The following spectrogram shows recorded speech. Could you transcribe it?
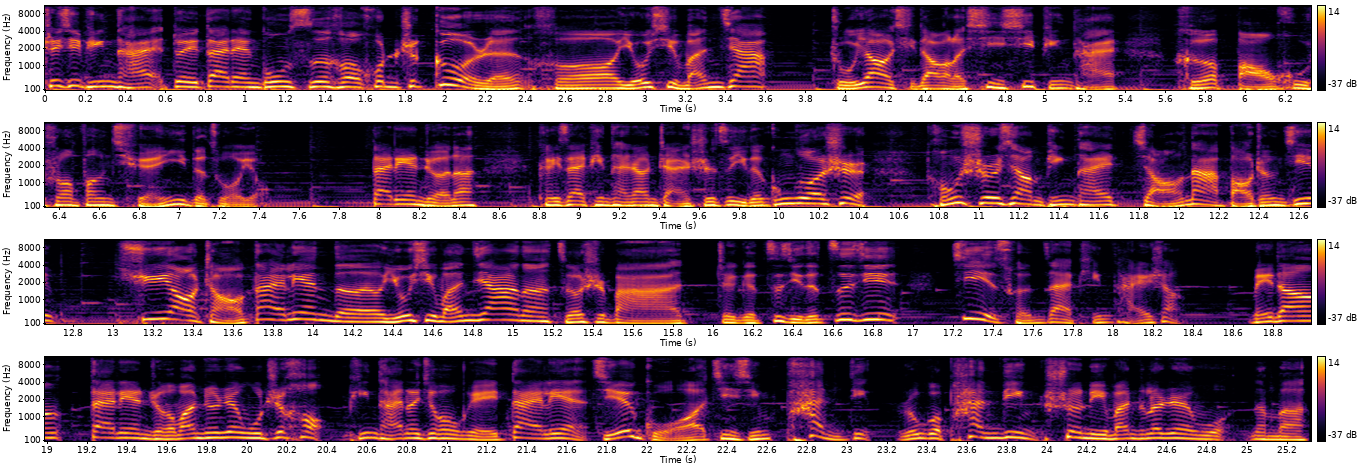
这些平台对代练公司和或者是个人和游戏玩家，主要起到了信息平台和保护双方权益的作用。代练者呢，可以在平台上展示自己的工作室，同时向平台缴纳保证金。需要找代练的游戏玩家呢，则是把这个自己的资金寄存在平台上。每当代练者完成任务之后，平台呢就会给代练结果进行判定。如果判定顺利完成了任务，那么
